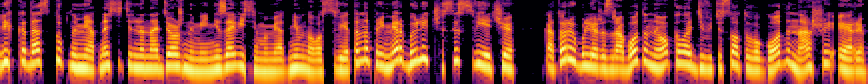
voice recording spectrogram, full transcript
Легкодоступными, относительно надежными и независимыми от дневного света, например, были часы-свечи, которые были разработаны около 900 года нашей эры.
